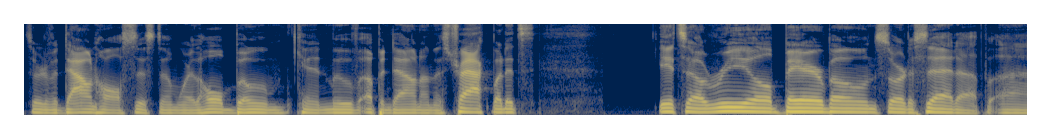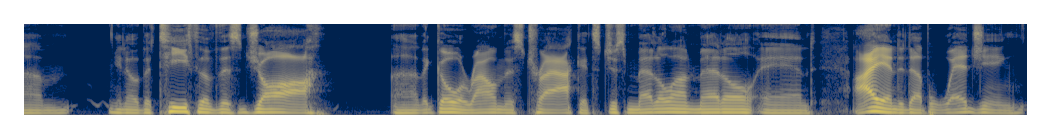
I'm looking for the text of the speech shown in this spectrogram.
sort of a downhaul system where the whole boom can move up and down on this track, but it's it's a real bare bones sort of setup. Um, you know, the teeth of this jaw uh, that go around this track. It's just metal on metal and I ended up wedging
